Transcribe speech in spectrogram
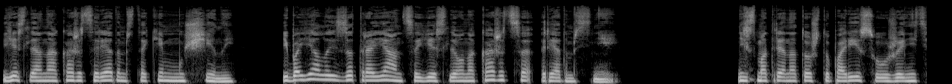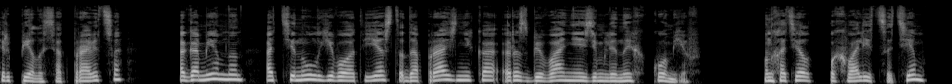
если она окажется рядом с таким мужчиной, и боялась за троянца, если он окажется рядом с ней. Несмотря на то, что Парису уже не терпелось отправиться, Агамемнон оттянул его отъезд до праздника разбивания земляных комьев. Он хотел похвалиться тем,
